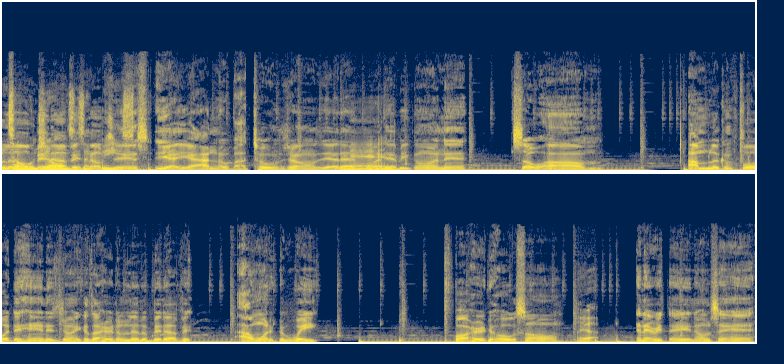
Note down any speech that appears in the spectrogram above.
little Tone bit Jones of is a know beast. saying? Yeah, yeah, I know about Tone Jones. Yeah, that boy that be going in. So um, I'm looking forward to hearing this joint because I heard a little bit of it. I wanted to wait before I heard the whole song. Yeah. And everything, you know what I'm saying?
